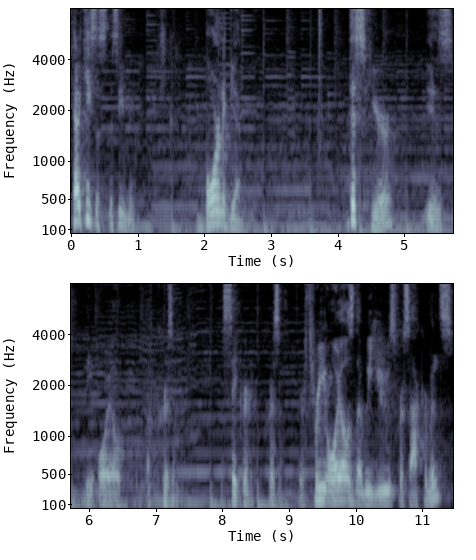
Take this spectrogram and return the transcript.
Catechesis this evening Born again. This here is the oil of chrism, the sacred chrism. There are three oils that we use for sacraments.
